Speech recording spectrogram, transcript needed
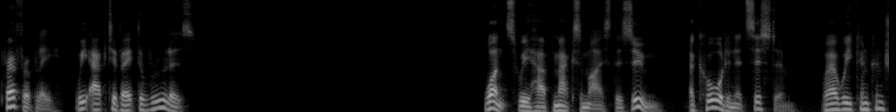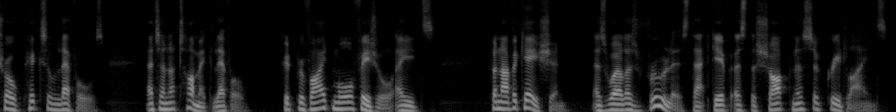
Preferably, we activate the rulers. Once we have maximized the zoom, a coordinate system where we can control pixel levels at an atomic level could provide more visual aids for navigation as well as rulers that give us the sharpness of grid lines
